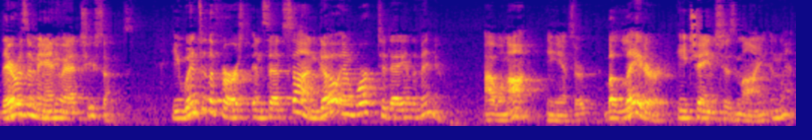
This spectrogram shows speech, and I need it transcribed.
There was a man who had two sons. He went to the first and said, Son, go and work today in the vineyard. I will not, he answered. But later he changed his mind and went.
